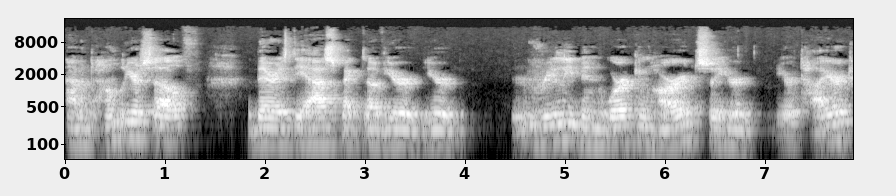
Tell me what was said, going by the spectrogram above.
having to humble yourself. There is the aspect of you're you're really been working hard, so you're you're tired.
